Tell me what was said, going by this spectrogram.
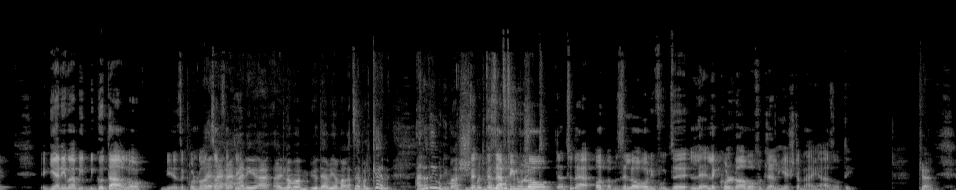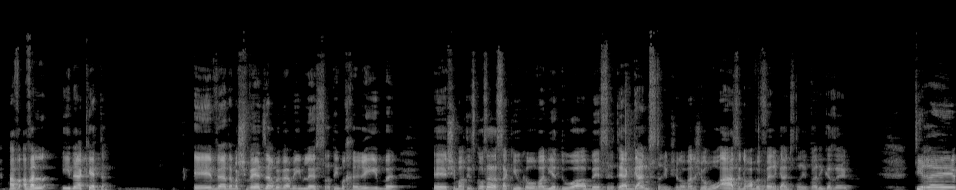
הגיע אני מאמין מגודר לא? מאיזה קולנוע אה, צרפתי. אני, אני לא יודע מי אמר את זה אבל כן אני לא יודע אם אני מאשים את הוליווד. וזה אפילו לא, אתה יודע, עוד פעם, זה לא הוליווד, זה לקולנוע באופן כללי יש את הבעיה הזאת. כן. אבל, אבל הנה הקטע. אה, ואתה משווה את זה הרבה פעמים לסרטים אחרים. אה, שמרטין סקורסד עשה כי הוא כמובן ידוע בסרטי הגנגסטרים שלו ואנשים אמרו אה זה נורא מפאר גנגסטרים ואני כזה תראה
